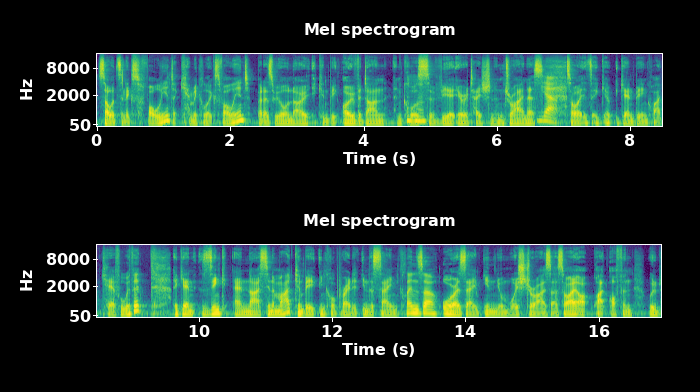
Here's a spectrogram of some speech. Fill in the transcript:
So it's an exfoliant, a chemical exfoliant, but as we all know, it can be overdone and cause mm-hmm. severe irritation and dryness. Yeah. So it's again being quite careful with it. Again, zinc and niacinamide can be incorporated in the same cleanser or as a in your moisturizer. So I quite often would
